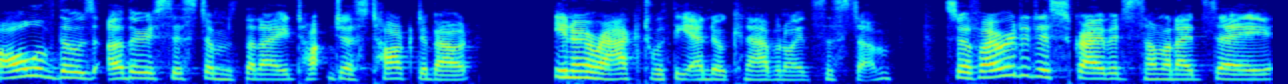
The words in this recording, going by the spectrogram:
all of those other systems that i ta- just talked about interact with the endocannabinoid system. So if i were to describe it to someone i'd say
